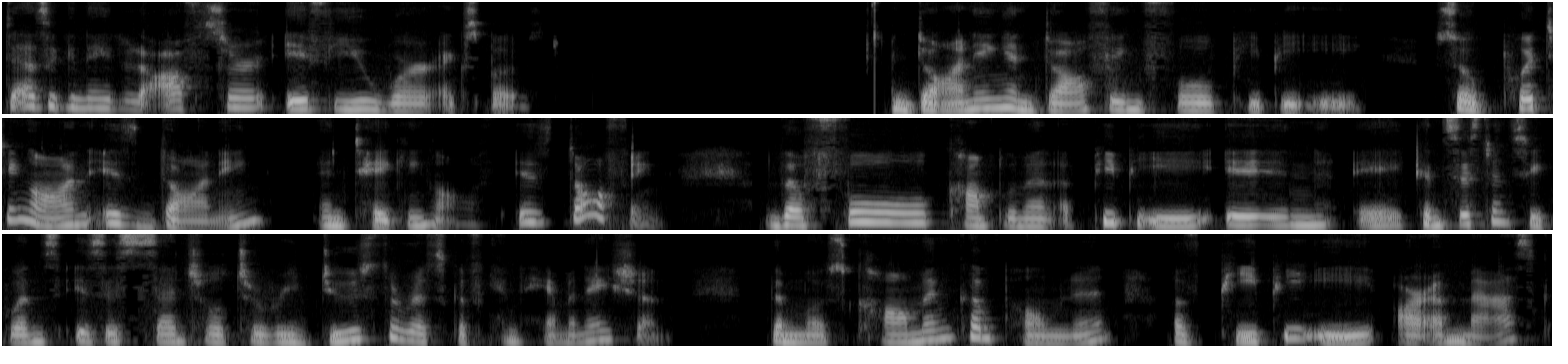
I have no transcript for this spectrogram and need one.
designated officer if you were exposed. Donning and doffing full PPE. So putting on is donning and taking off is doffing. The full complement of PPE in a consistent sequence is essential to reduce the risk of contamination. The most common component of PPE are a mask,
